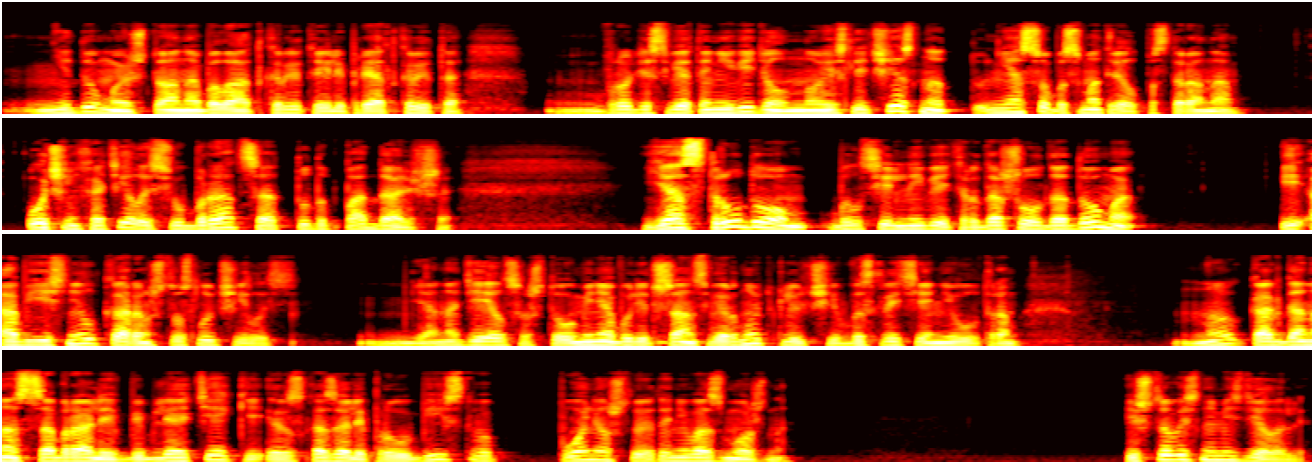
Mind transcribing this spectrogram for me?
Не думаю, что она была открыта или приоткрыта. Вроде света не видел, но, если честно, не особо смотрел по сторонам. Очень хотелось убраться оттуда подальше. Я с трудом, был сильный ветер, дошел до дома и объяснил Карен, что случилось. Я надеялся, что у меня будет шанс вернуть ключи в воскресенье утром. Но когда нас собрали в библиотеке и рассказали про убийство, понял, что это невозможно. И что вы с ними сделали?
